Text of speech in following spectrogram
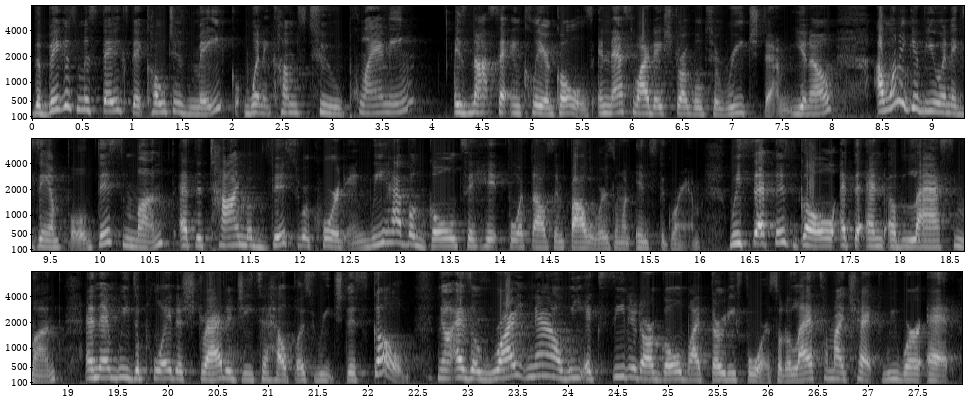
The biggest mistakes that coaches make when it comes to planning is not setting clear goals and that's why they struggle to reach them you know? I want to give you an example. This month at the time of this recording we have a goal to hit 4000 followers on instagram. We set this goal at the end of last month and then we deployed a strategy to help us reach this goal. Now as of right now we exceeded our goal by 34 so the last time i checked we were at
